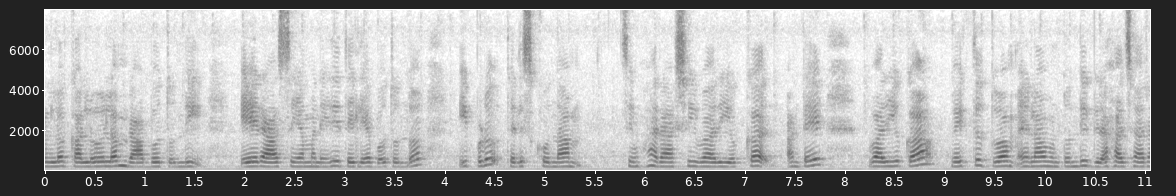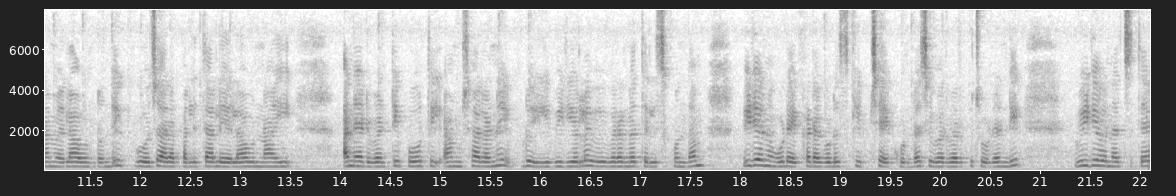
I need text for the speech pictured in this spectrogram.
అల్లకల్లోలం రాబోతుంది? ఏ రహస్యం అనేది తెలియబోతుందో ఇప్పుడు తెలుసుకుందాం. సింహరాశి వారి యొక్క అంటే వారి యొక్క వ్యక్తిత్వం ఎలా ఉంటుంది గ్రహచారం ఎలా ఉంటుంది గోచార ఫలితాలు ఎలా ఉన్నాయి అనేటువంటి పూర్తి అంశాలను ఇప్పుడు ఈ వీడియోలో వివరంగా తెలుసుకుందాం. వీడియోను కూడా ఎక్కడ కూడా స్కిప్ చేయకుండా చివరి వరకు చూడండి. వీడియో నచ్చితే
